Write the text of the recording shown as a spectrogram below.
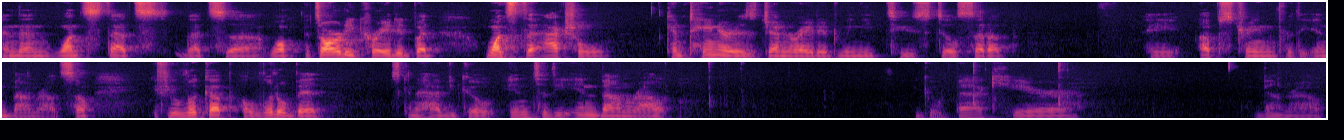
and then once that's that's uh, well it's already created but once the actual container is generated we need to still set up a upstream for the inbound route. So if you look up a little bit it's going to have you go into the inbound route. You Go back here, inbound route.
